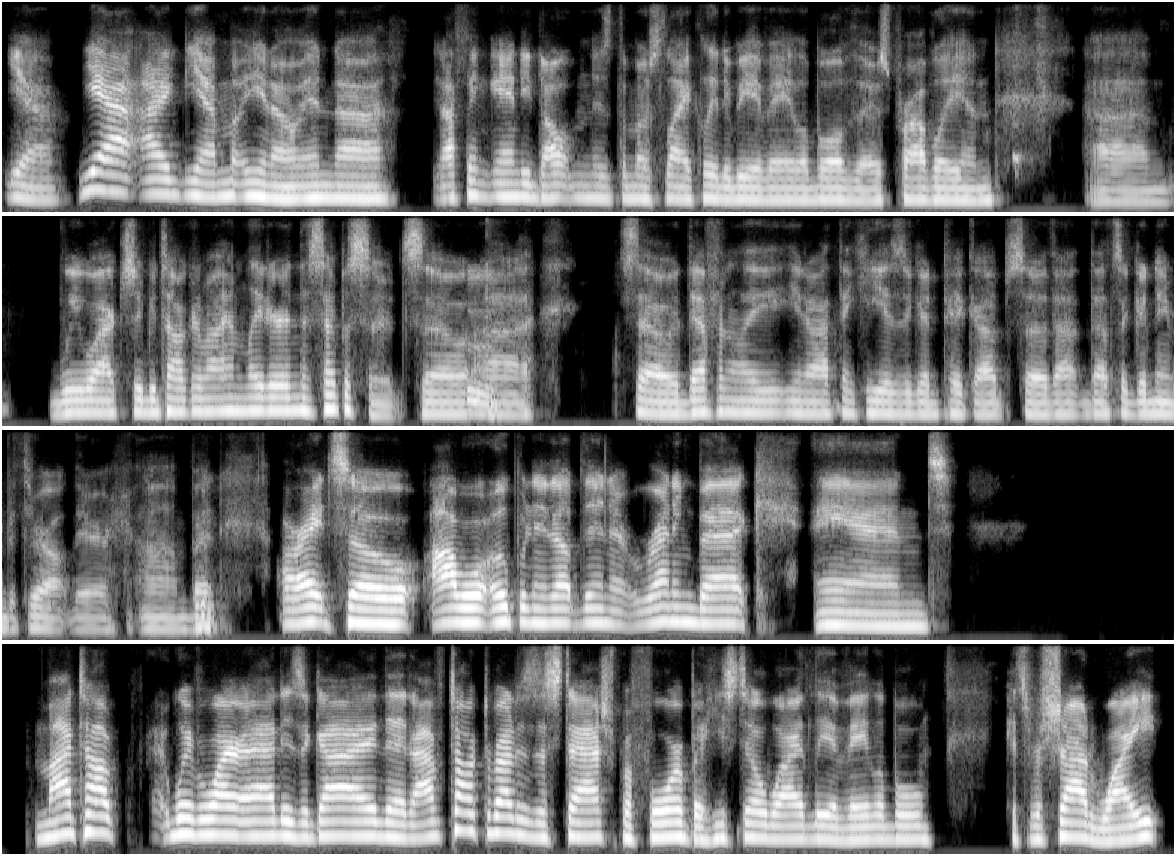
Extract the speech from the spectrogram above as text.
Yeah, yeah, I yeah, you know, and uh I think Andy Dalton is the most likely to be available of those probably, and um, we will actually be talking about him later in this episode. So, Hmm. uh, so definitely, you know, I think he is a good pickup. So that that's a good name to throw out there. Um, but all right, so I will open it up then at running back, and my top waiver wire ad is a guy that I've talked about as a stash before, but he's still widely available. It's Rachaad White.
